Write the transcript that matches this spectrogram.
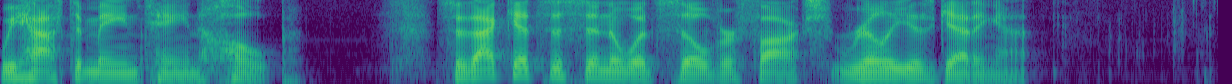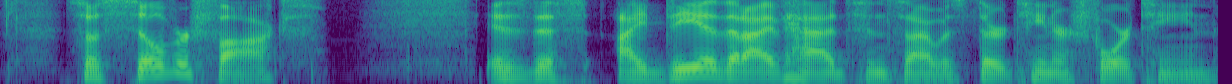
We have to maintain hope. So that gets us into what Silver Fox really is getting at. So, Silver Fox is this idea that I've had since I was 13 or 14,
